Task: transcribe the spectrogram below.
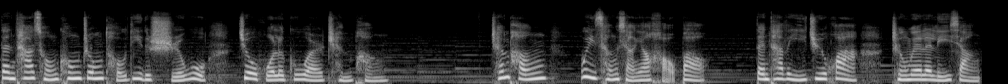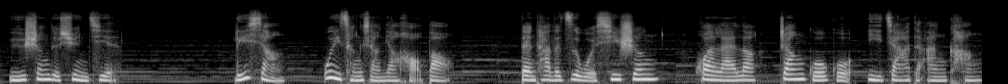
但他从空中投递的食物救活了孤儿陈鹏。陈鹏未曾想要好报，但他的一句话成为了理想余生的训诫。理想。未曾想要好报，但他的自我牺牲换来了张果果一家的安康。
